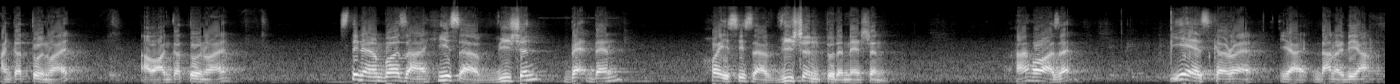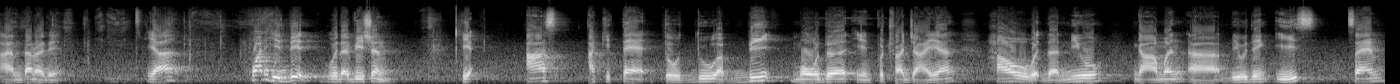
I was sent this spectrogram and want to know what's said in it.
Uncle Tun, right? Our Uncle Tun, right? Still remembers uh, his uh, vision back then. What is his uh, vision to the nation? Huh? What was that? Yes, correct. Yeah, done already. Uh. I'm done already. Yeah? What he did with the vision, he asked architect to do a big model in Putrajaya, how would the new government uh, building is, same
